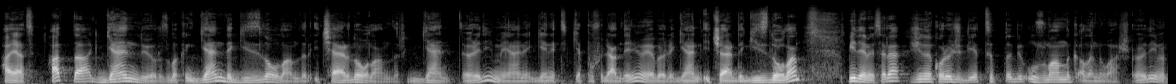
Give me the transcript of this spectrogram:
hayat. Hatta gen diyoruz. Bakın gen de gizli olandır, içeride olandır. Gen. Öyle değil mi? Yani genetik yapı falan deniyor ya böyle gen içeride gizli olan. Bir de mesela jinekoloji diye tıpta bir uzmanlık alanı var. Öyle değil mi?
